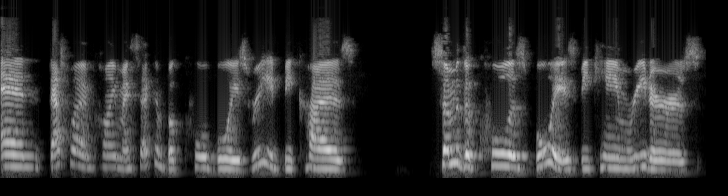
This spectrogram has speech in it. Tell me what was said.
And that's why I'm calling my second book Cool Boys Read because some of the coolest boys became readers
